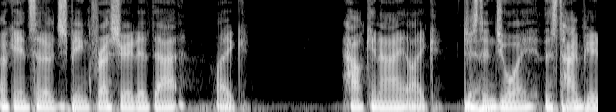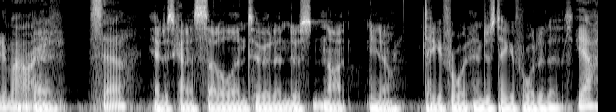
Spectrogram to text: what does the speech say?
Okay. Instead of just being frustrated at that, like, how can I like just Yeah. enjoy this time period of my Right. life? So Yeah, just kind of settle into it and just not, you know, take it for what and just take it for what it is. yeah.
